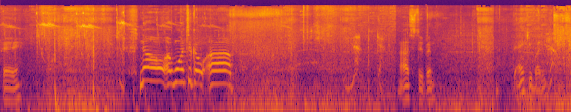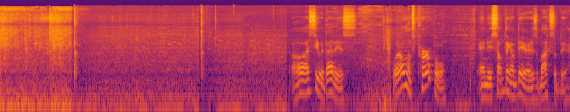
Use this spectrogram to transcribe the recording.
Okay. No, I want to go up. That's stupid. Thank you, buddy. Oh, I see what that is. Well, that one's purple. And there's something up there. There's a box up there.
